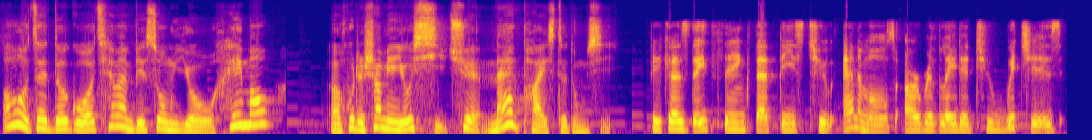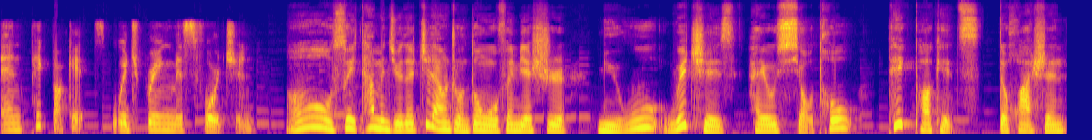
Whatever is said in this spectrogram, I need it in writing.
哦，在德国千万别送有黑猫，呃，或者上面有喜鹊 （magpies） 的东西。 because they think that these two animals are related to witches and pickpockets, which bring misfortune. 哦，所以他们觉得这两种动物分别是女巫 witches，还有小偷 pickpockets 的化身。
